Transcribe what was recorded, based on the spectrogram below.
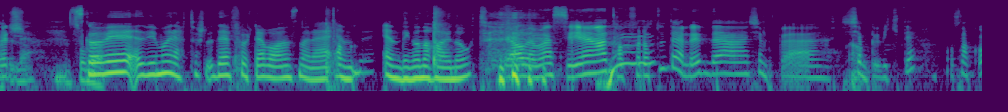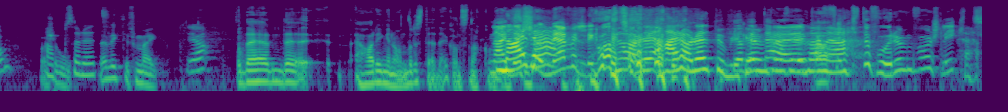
Veldig. Sånn Skal vi, vi må rett og slett Det følte jeg var en sånn en, ending on a high note. Ja, det må jeg si. Nei, takk for at du deler. Det er kjempe, kjempeviktig å snakke om. Absolutt. Det er viktig for meg. Ja. Og det, det, jeg har ingen andre steder jeg kan snakke om Nei, det skjønner jeg veldig godt. Her har du, her har du et Ja, publikum. dette å si er det det sånn, perfekte forum for slikt.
